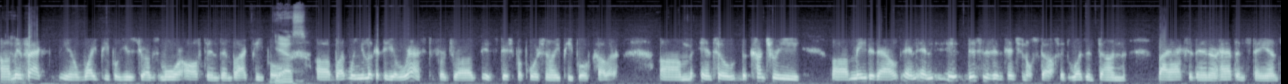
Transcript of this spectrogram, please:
Um, in fact, you know, white people use drugs more often than black people. yes, Uh, but when you look at the arrest for drugs, it's disproportionately people of color. Um, and so the country uh, made it out, and, and it, this is intentional stuff. It wasn't done by accident or happenstance.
